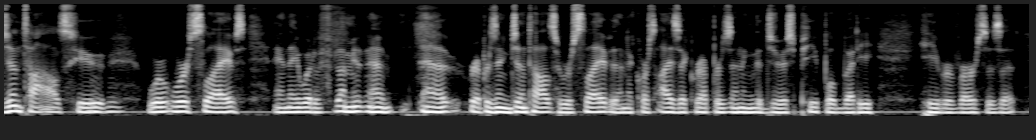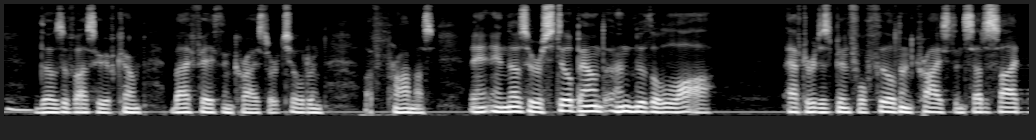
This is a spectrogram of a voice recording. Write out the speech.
Gentiles who mm-hmm. were, were slaves, and they would have, I mean, uh, uh, representing Gentiles who were slaves, and of course Isaac representing the Jewish people, but he, he reverses it. Mm-hmm. Those of us who have come by faith in Christ are children of promise. And, and those who are still bound under the law after it has been fulfilled in Christ and set aside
